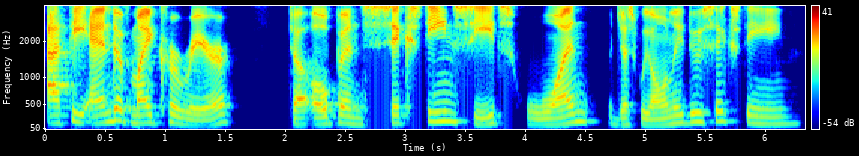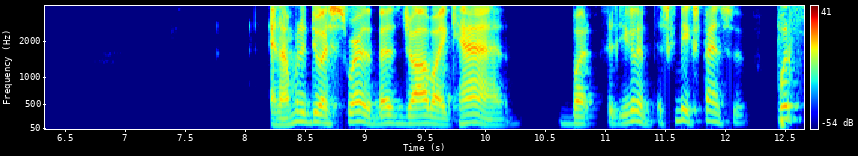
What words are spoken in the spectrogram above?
at the end of my career to open 16 seats. One, just we only do 16, and I'm gonna do, I swear, the best job I can. But you're gonna, it's gonna be expensive. but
